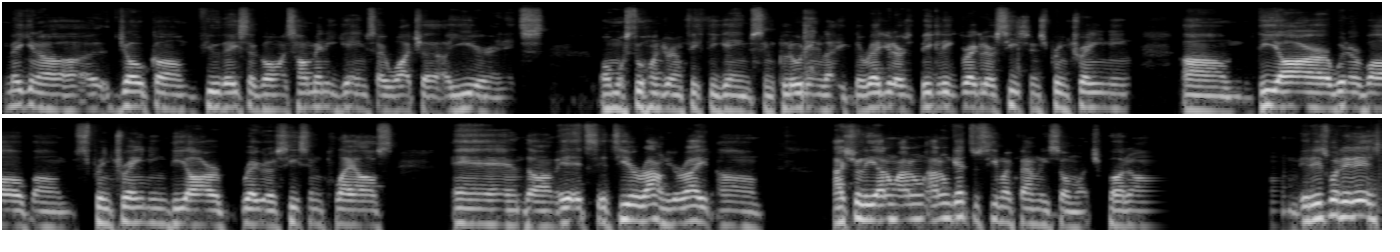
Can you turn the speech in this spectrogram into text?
making a, a joke um, a few days ago. It's how many games I watch a, a year, and it's almost 250 games, including like the regular big league regular season, spring training, um, DR, winter ball, um, spring training, DR, regular season playoffs, and um, it's it's year round. You're right. Um, actually, I don't I don't I don't get to see my family so much, but um, it is what it is.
